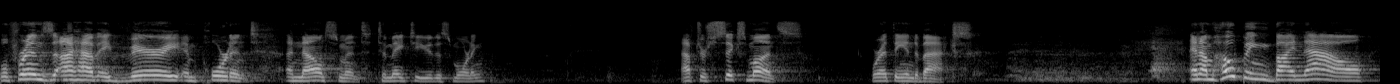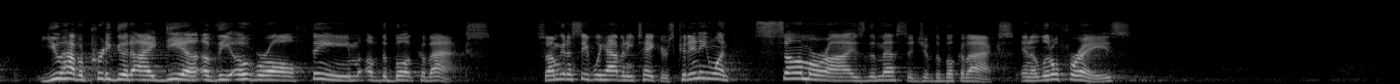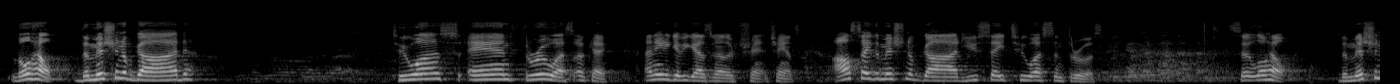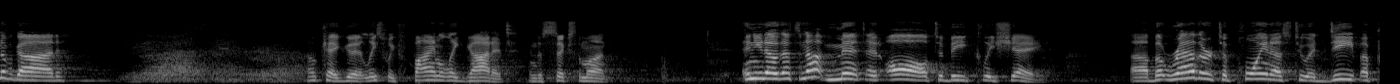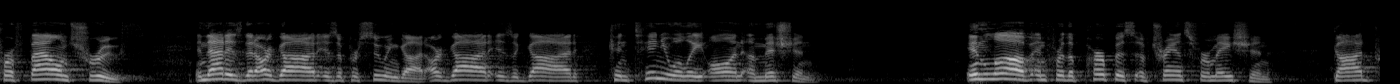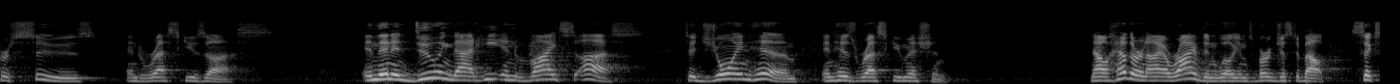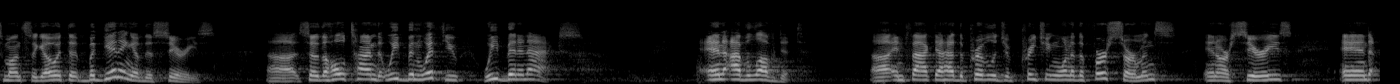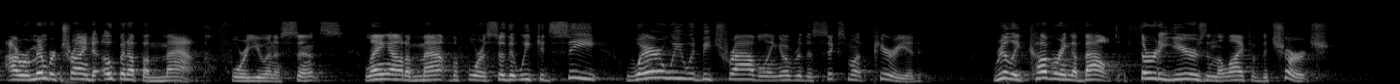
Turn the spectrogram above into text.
Well, friends, I have a very important announcement to make to you this morning. After six months, we're at the end of Acts. And I'm hoping by now you have a pretty good idea of the overall theme of the book of Acts. So I'm going to see if we have any takers. Could anyone summarize the message of the book of Acts in a little phrase? A little help. The mission of God to us and through us. Okay, I need to give you guys another ch- chance. I'll say the mission of God, you say to us and through us. so a little help. The mission of God. Okay, good. At least we finally got it in the sixth month. And you know, that's not meant at all to be cliche, uh, but rather to point us to a deep, a profound truth. And that is that our God is a pursuing God. Our God is a God continually on a mission. In love and for the purpose of transformation, God pursues and rescues us. And then in doing that, He invites us to join Him in His rescue mission. Now, Heather and I arrived in Williamsburg just about six months ago at the beginning of this series. Uh, so, the whole time that we've been with you, we've been in Acts. And I've loved it. Uh, in fact, I had the privilege of preaching one of the first sermons in our series, and I remember trying to open up a map for you in a sense, laying out a map before us so that we could see where we would be traveling over the six month period, really covering about 30 years in the life of the church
